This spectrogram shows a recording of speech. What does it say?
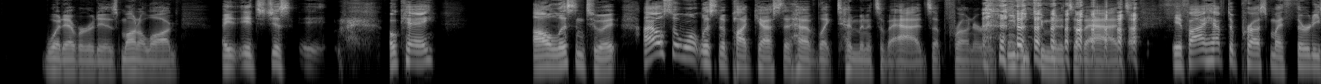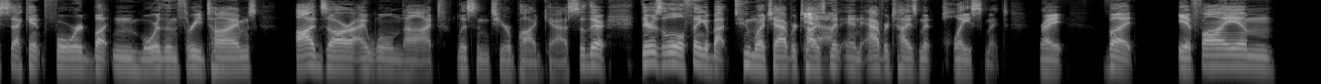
whatever it is, monologue. It's just eh, okay. I'll listen to it. I also won't listen to podcasts that have like 10 minutes of ads up front or even two minutes of ads. If I have to press my 30 second forward button more than three times, odds are I will not listen to your podcast. So there there's a little thing about too much advertisement yeah. and advertisement placement, right? But if I am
